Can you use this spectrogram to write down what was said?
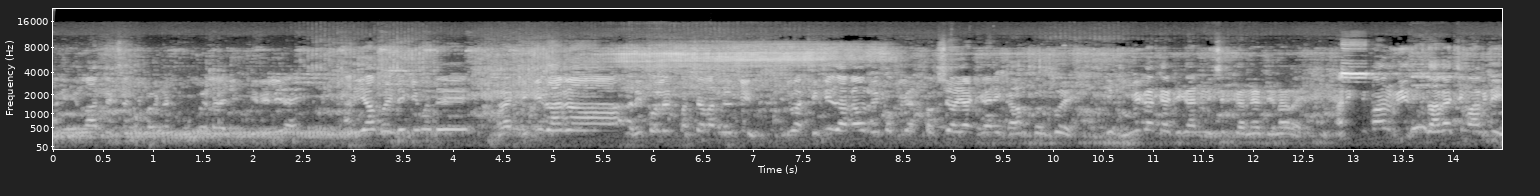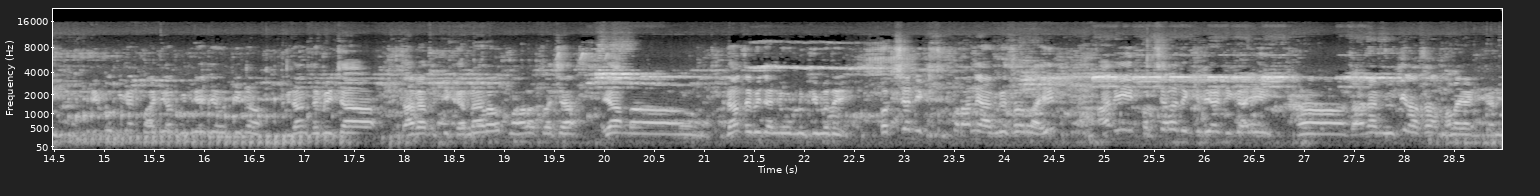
आणि जिल्हा बैठक मुंबईला आयोजित केलेली आहे आणि या बैठकीमध्ये किती जागा रिपब्लिकन पक्षाला मिळतील किंवा किती जागावर रिपब्लिकन पक्ष या ठिकाणी काम करतोय ही भूमिका त्या ठिकाणी निश्चित करण्यात येणार आहे आणि किमान वीस जागाची मागणी रिपब्लिकन पार्टी ऑफ इंडियाच्या वतीनं विधानसभेच्या जागासाठी करणार आहोत महाराष्ट्राच्या या विधानसभेच्या निवडणुकीमध्ये पक्ष निश्चितपणाने अग्रेसर राहील आणि पक्षाला देखील या ठिकाणी जागा मिळतील असा मला या ठिकाणी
